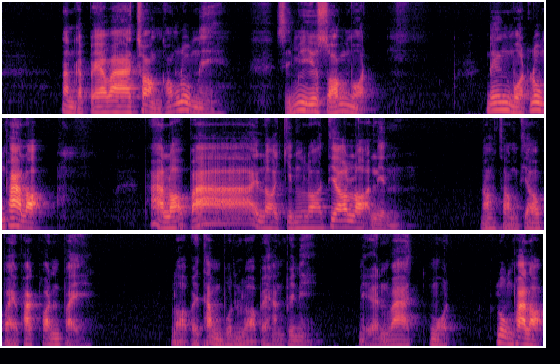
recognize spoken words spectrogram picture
ำนั่นก็แปลว่าช่องของลุ่งนี่สิมีอยู่สองหมวดหนึ่งหมวดลุ่งผ้าเลาะผ้าเลาะไปเลาะกินเลาะเที่ยวเลาะเล่นเนาะท่องเที่ยวไปพักผ่อนไปเลาะไปทำบุญเลาะไปหันไปนี่นี่เอินว่าหมดลุ่งผ้าเลาะ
